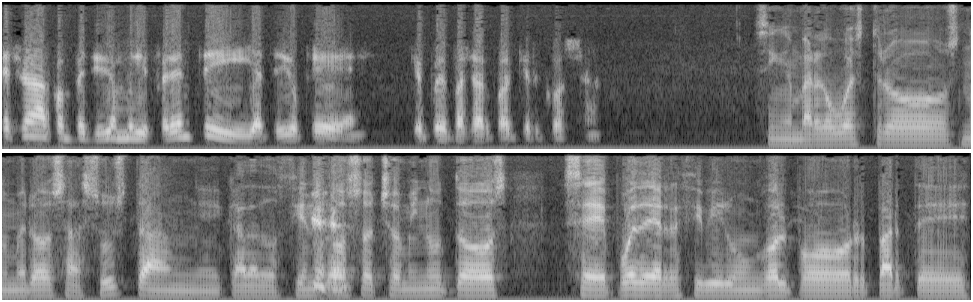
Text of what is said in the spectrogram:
es una competición muy diferente y ya te digo que, que puede pasar cualquier cosa. Sin embargo, vuestros números asustan. eh, cada 208 minutos se puede recibir un gol por parte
